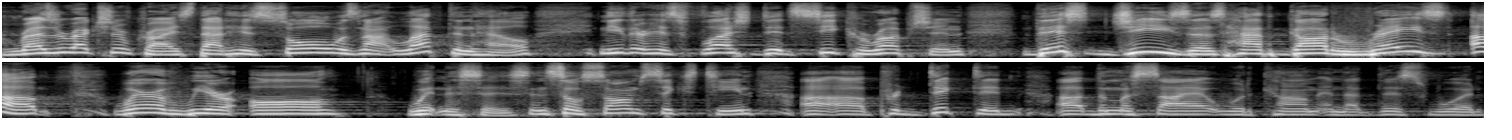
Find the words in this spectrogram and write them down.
resurrection of Christ, that his soul was not left in hell, neither his flesh did see corruption. This Jesus hath God raised up, whereof we are all witnesses. And so Psalm 16 uh, uh, predicted uh, the Messiah would come and that this would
